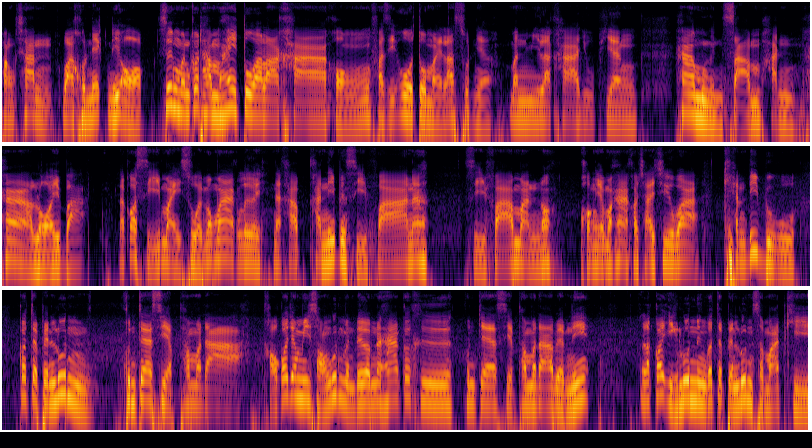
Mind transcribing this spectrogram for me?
ฟังก์ชัน Y Connect นี้ออก ซึ่งมันก็ทำให้ตัวราคาของ f a z i o ตัวใหม่ล่าสุดเนี่ยมันมีราคาอยู่เพียง 53,500 บาท แล้วก็สีใหม่สวยมากๆเลยนะครับคันนี้เป็นสีฟ้านะ สีฟ้ามันเนาะของ Yamaha เขาใช้ชื่อว่า Candy Blue ก็จะเป็นรุ่นกุญแจเสียบธรรมดา เขาก็จะมี 2 รุ่นเหมือนเดิมนะฮะ ก็คือกุญแจเสียบธรรมดาแบบนี้ แล้วก็อีกรุ่นหนึ่งก็จะเป็นรุ่น Smart Key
